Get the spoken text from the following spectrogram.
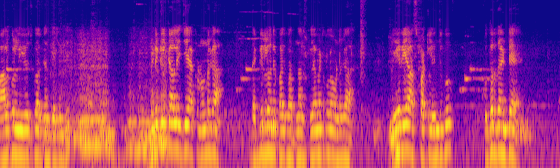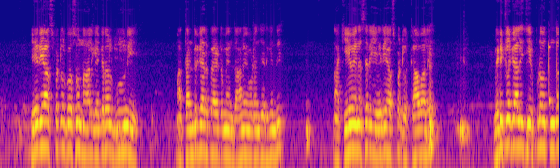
పాలకొల్లు నియోజకవర్గానికి వెళ్ళింది. మెడికల్ కాలేజీ అక్కడ ఉండగా దగ్గరలోనే పది పద్నాలుగు కిలోమీటర్లో ఉండగా ఏరియా హాస్పిటల్ ఎందుకు? కుదరదంటే ఏరియా హాస్పిటల్ కోసం నాలుగు ఎకరాల భూమిని మా తండ్రి గారి పేరట మేము దానం ఇవ్వడం జరిగింది. నాకు ఏమైనా సరే ఏరియా హాస్పిటల్ కావాలి. మెడికల్ కాలేజీ ఎప్పుడవుతుందో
